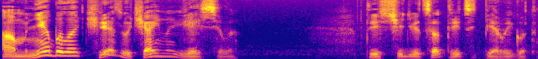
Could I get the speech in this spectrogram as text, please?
а мне было чрезвычайно весело. 1931 год.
